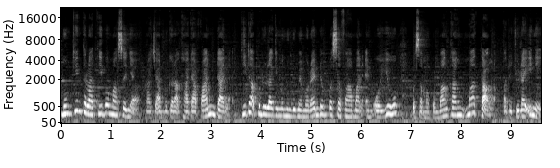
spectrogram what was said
mungkin telah tiba masanya kerajaan bergerak ke hadapan dan tidak perlu lagi menunggu memorandum persefahaman MOU bersama pembangkang matang pada Julai ini.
